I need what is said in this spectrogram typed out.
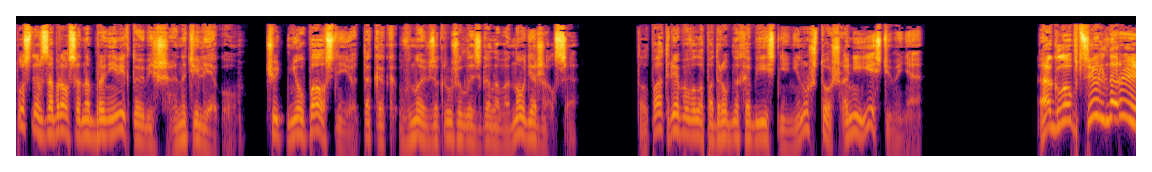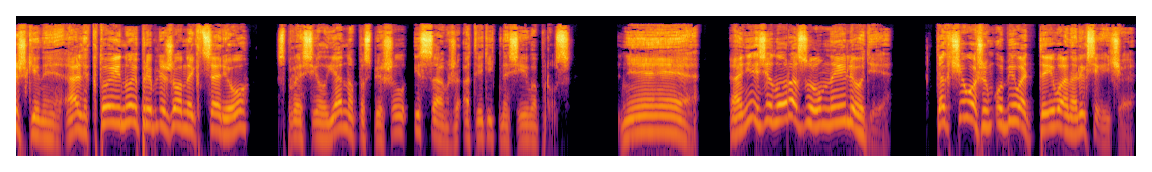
После взобрался на броневик, то бишь на телегу. Чуть не упал с нее, так как вновь закружилась голова, но удержался. Толпа требовала подробных объяснений. Ну что ж, они есть у меня. — А глупцы Нарышкины, аль кто иной приближенный к царю? — спросил я, но поспешил и сам же ответить на сей вопрос. — Не, они зело разумные люди. Так чего ж им убивать-то Ивана Алексеевича?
